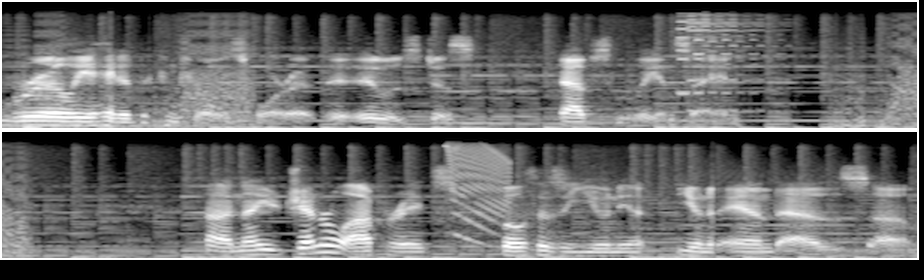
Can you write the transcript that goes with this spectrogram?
really hated the controls for it. It, it was just absolutely insane. Uh, now your general operates both as a unit, unit and as um,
